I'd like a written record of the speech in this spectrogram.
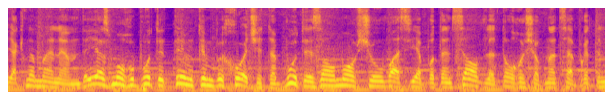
як на мене, дає змогу бути тим, ким ви хочете бути за умов, що у вас є потенціал для того, щоб на це претендувати.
